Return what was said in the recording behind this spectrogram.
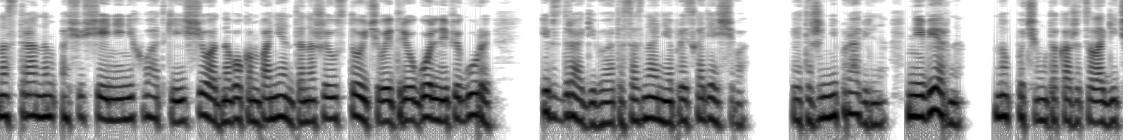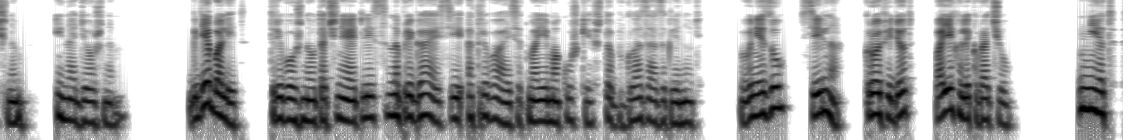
на странном ощущении нехватки еще одного компонента нашей устойчивой треугольной фигуры и вздрагиваю от осознания происходящего. Это же неправильно, неверно, но почему-то кажется логичным и надежным. «Где болит?» — тревожно уточняет Лис, напрягаясь и отрываясь от моей макушки, чтобы в глаза заглянуть. «Внизу? Сильно? Кровь идет? Поехали к врачу». «Нет»,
